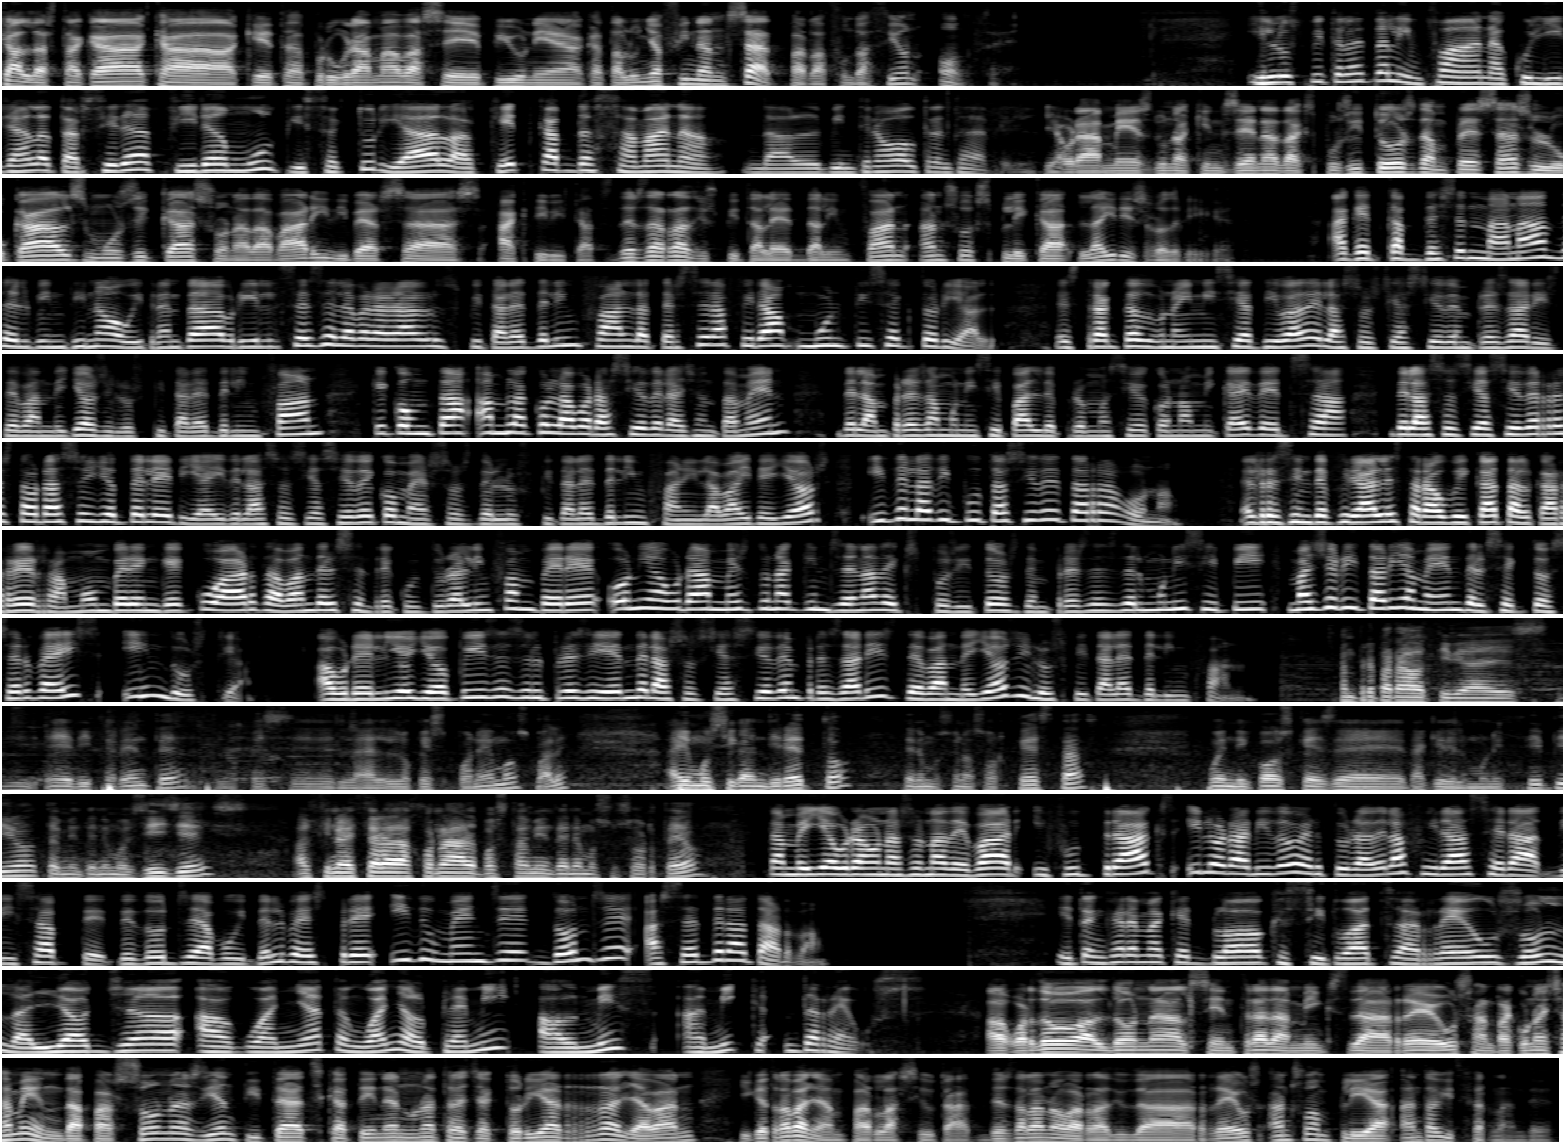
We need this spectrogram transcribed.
Cal destacar que aquest programa va ser pioner a Catalunya finançat per la Fundació 11. I l'Hospitalet de l'Infant acollirà la tercera fira multisectorial aquest cap de setmana, del 29 al 30 d'abril. Hi haurà més d'una quinzena d'expositors d'empreses locals, música, zona de bar i diverses activitats. Des de Ràdio Hospitalet de l'Infant ens ho explica l'Iris Rodríguez. Aquest cap de setmana, del 29 i 30 d'abril, se celebrarà a l'Hospitalet de l'Infant la tercera fira multisectorial. Es tracta d'una iniciativa de l'Associació d'Empresaris de Vandellós i l'Hospitalet de l'Infant que compta amb la col·laboració de l'Ajuntament, de l'Empresa Municipal de Promoció Econòmica EDETSA, de l'Associació de Restauració i Hoteleria i de l'Associació de Comerços de l'Hospitalet de l'Infant i la Vall de Llors i de la Diputació de Tarragona. El recinte firal estarà ubicat al carrer Ramon Berenguer IV, davant del Centre Cultural Infant Pere, on hi haurà més d'una quinzena d'expositors d'empreses del municipi, majoritàriament del sector serveis i indústria. Aurelio Llopis és el president de l'Associació d'Empresaris de Vandellós i l'Hospitalet de l'Infant. Han preparado actividades eh, diferentes, lo que, es, eh, lo que exponemos, ¿vale? Hay música en directo, tenemos unas orquestas, Wendy Cos, que es de, de, aquí del municipio, también tenemos DJs. Al finalizar la jornada pues también tenemos un sorteo. També hi haurà una zona de bar i food trucks i l'horari d'obertura de la fira serà dissabte de 12 a 8 del vespre i diumenge d'11 a 7 de la tarda. I tancarem aquest bloc situats a Reus, on la llotja ha guanyat enguany el premi al més amic de Reus. El guardó el dona al Centre d'Amics de Reus en reconeixement de persones i entitats que tenen una trajectòria rellevant i que treballen per la ciutat. Des de la nova ràdio de Reus ens ho amplia en David Fernández.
